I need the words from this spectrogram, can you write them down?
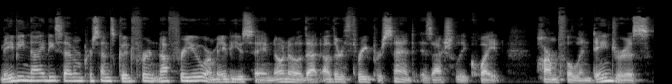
maybe 97% is good for enough for you, or maybe you say, no, no, that other 3% is actually quite harmful and dangerous.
